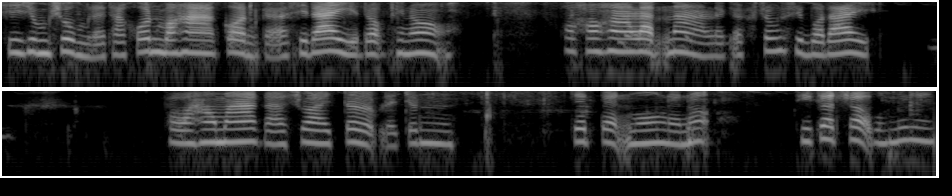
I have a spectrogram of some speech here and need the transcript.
ชีชุ่มๆแหละถ้าคนบ่หาก่อนกะสิได้อยู่ดอกพี่น้องถ้าเขาหาลัดหน้าแล้วก็ช่วงสิบ่ได้ เพราะว่าเฮามากะช่วยเติบเลยจนเจ็ดแปดโมงเลยเนาะพี่กัดเสาะผมด้วยเลย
